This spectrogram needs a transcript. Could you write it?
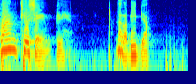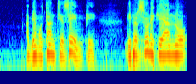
quanti esempi dalla Bibbia. Abbiamo tanti esempi di persone che hanno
